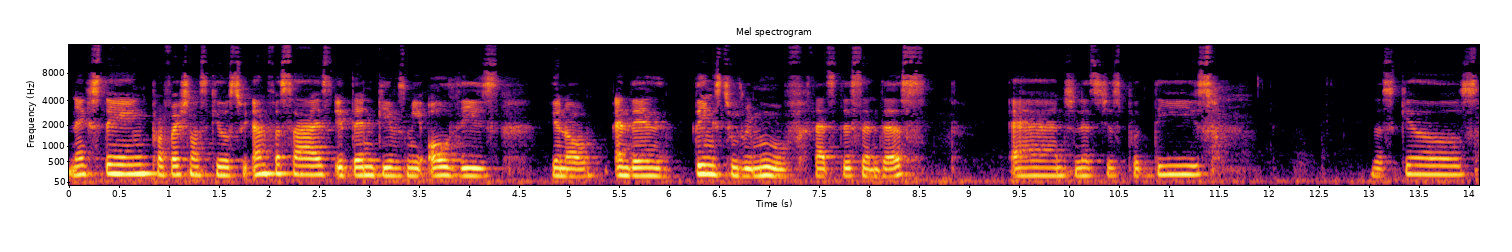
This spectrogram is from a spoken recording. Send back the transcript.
Next thing, professional skills to emphasize. It then gives me all these, you know, and then things to remove. That's this and this. And let's just put these the skills.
